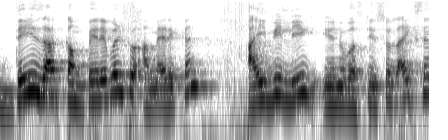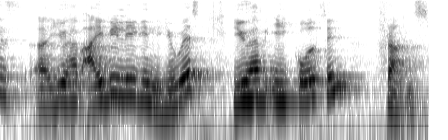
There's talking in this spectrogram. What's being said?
these are comparable to American Ivy League universities. So like since uh, you have Ivy League in the US, you have écoles in France.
